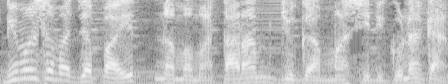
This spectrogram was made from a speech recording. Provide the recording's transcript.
Di masa Majapahit, nama Mataram juga masih digunakan.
